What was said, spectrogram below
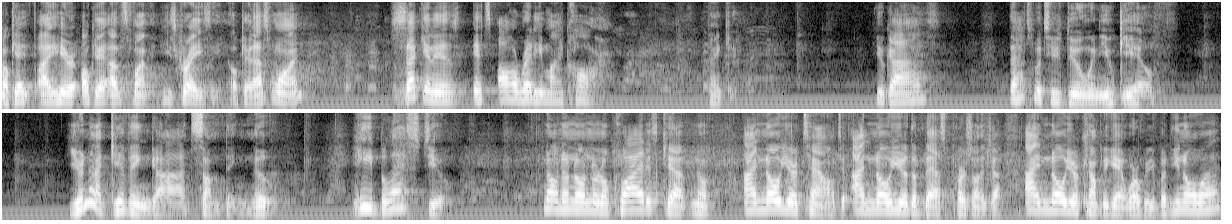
Okay, I hear, okay, that's funny. He's crazy. Okay, that's one. Second is, it's already my car. Thank you. You guys, that's what you do when you give. You're not giving God something new. He blessed you. No, no, no, no, no. Quiet is kept. No. I know you're talented. I know you're the best person on the job. I know your company can't work with you. But you know what?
